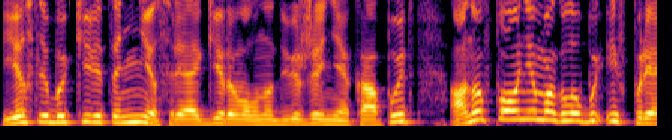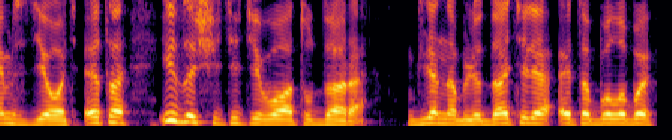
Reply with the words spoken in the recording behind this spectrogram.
если бы Кирита не среагировал на движение копыт, оно вполне могло бы и впрямь сделать это и защитить его от удара. Для наблюдателя это было бы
